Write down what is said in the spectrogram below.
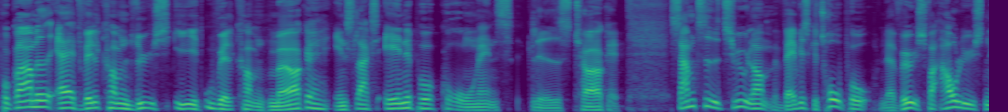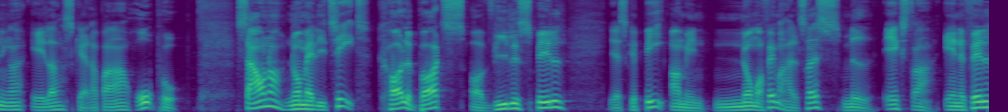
Programmet er et velkommen lys i et uvelkomment mørke, en slags ende på coronaens glædes tørke. Samtidig tvivl om, hvad vi skal tro på, nervøs for aflysninger, eller skal der bare ro på. Savner normalitet, kolde bots og vilde spil. Jeg skal bede om en nummer 55 med ekstra NFL.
